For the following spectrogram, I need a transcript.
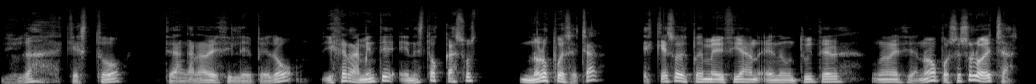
Digo, oiga, es que esto te dan ganas de decirle, pero, y es que realmente en estos casos no los puedes echar. Es que eso después me decían en un Twitter, una vez decía, no, pues eso lo echas.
